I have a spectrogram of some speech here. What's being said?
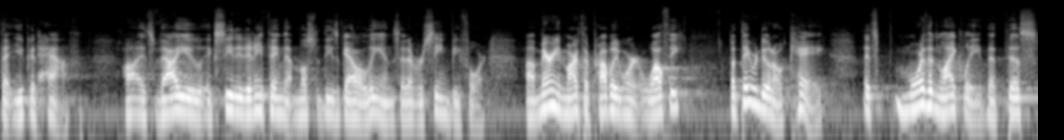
that you could have. Uh, its value exceeded anything that most of these Galileans had ever seen before. Uh, Mary and Martha probably weren't wealthy, but they were doing okay. It's more than likely that this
